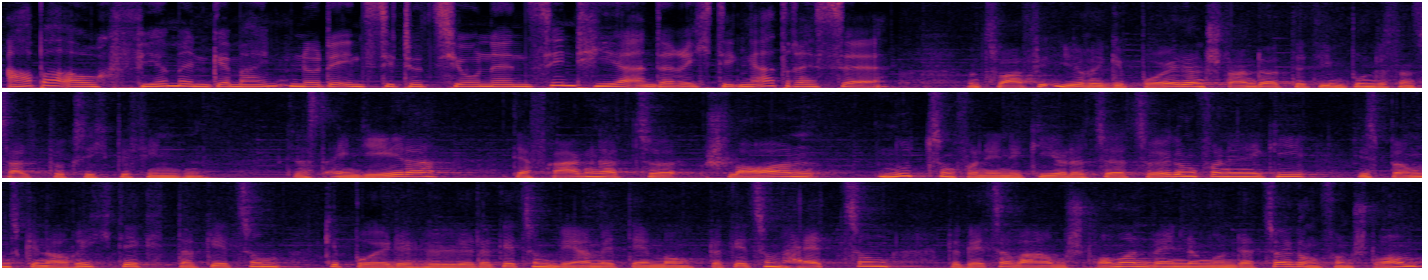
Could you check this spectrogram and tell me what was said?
Aber auch Firmen, Gemeinden oder Institutionen sind hier an der richtigen Adresse. Und zwar für ihre Gebäude und Standorte, die im Bundesland Salzburg sich befinden. Das heißt, ein jeder, der Fragen hat zur schlauen Nutzung von Energie oder zur Erzeugung von Energie ist bei uns genau richtig. Da geht es um Gebäudehülle, da geht es um Wärmedämmung, da geht es um Heizung, da geht es aber auch um Stromanwendung und Erzeugung von Strom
